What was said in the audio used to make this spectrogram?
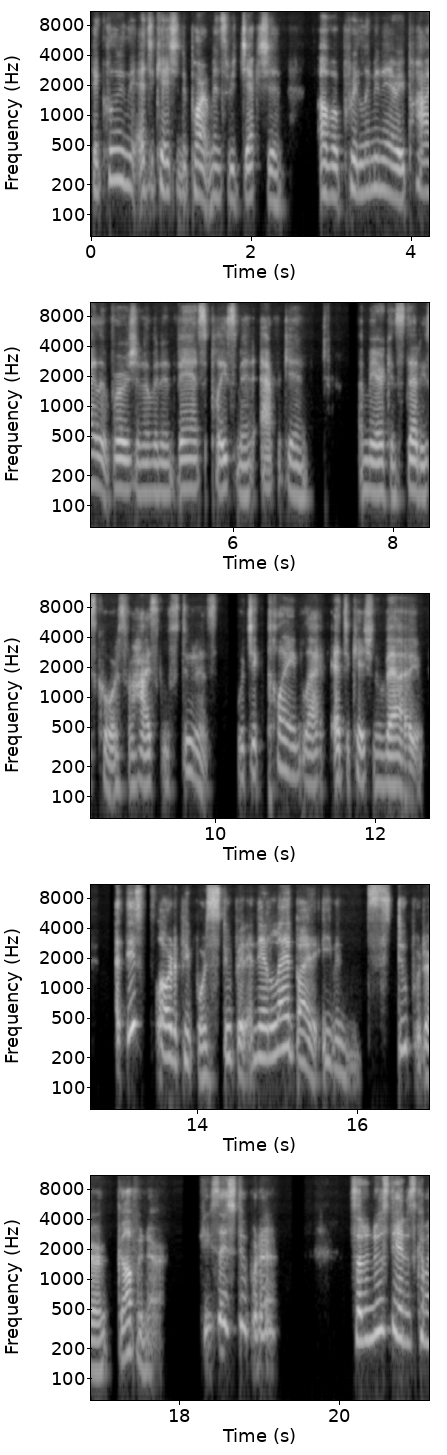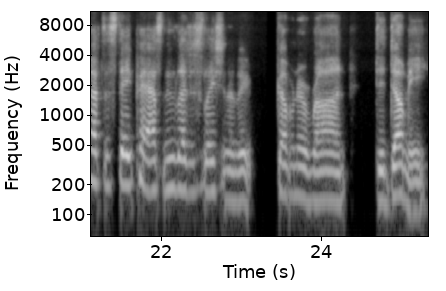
including the Education Department's rejection of a preliminary pilot version of an advanced placement African American Studies course for high school students, which it claimed lacked educational value. Uh, these Florida people are stupid and they're led by an even stupider governor. Can you say stupider? So the new standards come after the state passed new legislation under Governor Ron DeDummy,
